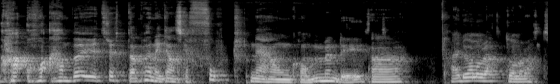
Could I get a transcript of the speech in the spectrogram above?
han, han börjar ju tröttna på henne ganska fort när hon kommer dit. Ah. nej, du har nog rätt. Du har nog rätt.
